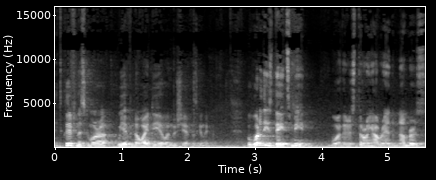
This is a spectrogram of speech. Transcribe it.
It's clear from this Gemara, we have no idea when Mashiach is going to come. But what do these dates mean? Well, they're just throwing out random numbers.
